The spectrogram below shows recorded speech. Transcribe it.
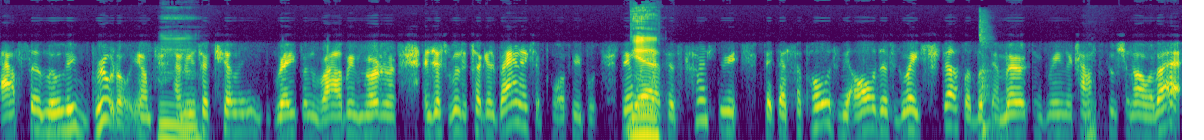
absolutely brutal. You know, mm. I mean, mm. took killing, raping, robbing, murder, and just really took advantage of poor people. Then yeah. we have this country that that's supposed to be all this great stuff about the American dream, the Constitution, all of that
